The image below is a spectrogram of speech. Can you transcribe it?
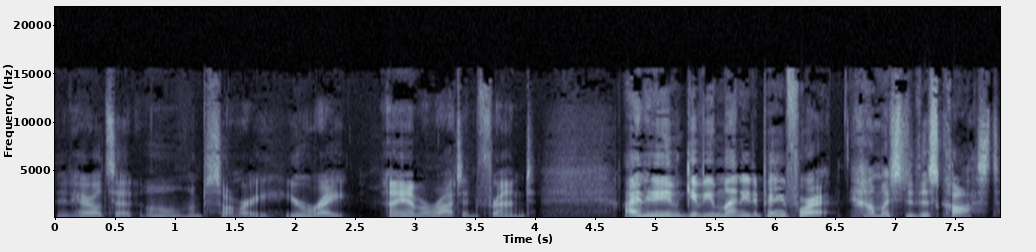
And Harold said, Oh, I'm sorry. You're right. I am a rotten friend. I didn't even give you money to pay for it. How much did this cost?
